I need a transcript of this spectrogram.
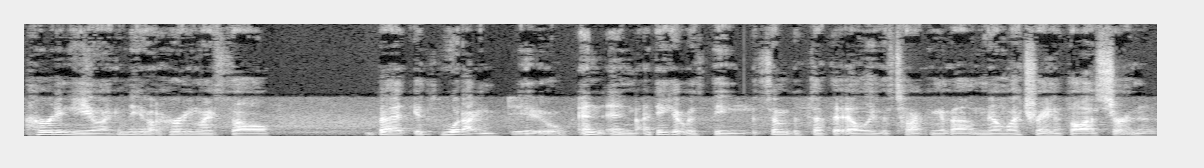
hurting you. I can think about hurting myself. But it's what I do. And and I think it was the some of the stuff that Ellie was talking about. Now my train of thought is starting to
